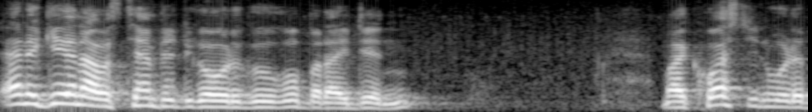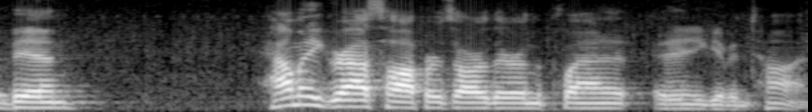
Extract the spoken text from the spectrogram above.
And again, I was tempted to go to Google, but I didn't. My question would have been how many grasshoppers are there on the planet at any given time?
